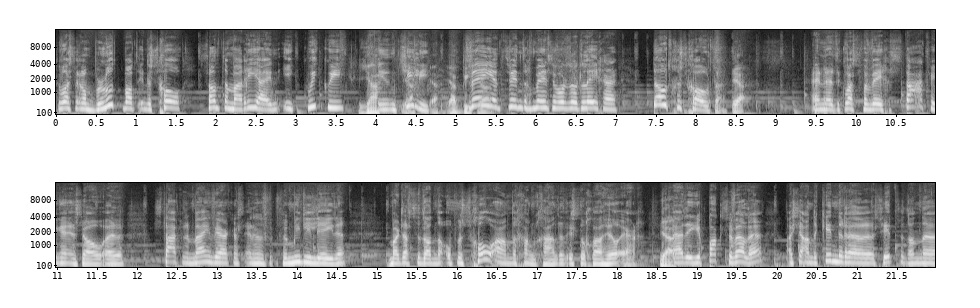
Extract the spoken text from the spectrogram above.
Toen was er een bloedbad in de school Santa Maria in Iquiqui in Chili. ja, ja, ja, bizar. 22 mensen worden door het leger doodgeschoten. Ja, En het was vanwege stakingen en zo. stakende mijnwerkers en hun familieleden. Maar dat ze dan op een school aan de gang gaan, dat is toch wel heel erg. Ja. Je pakt ze wel, hè. Als je aan de kinderen zit, dan eh,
